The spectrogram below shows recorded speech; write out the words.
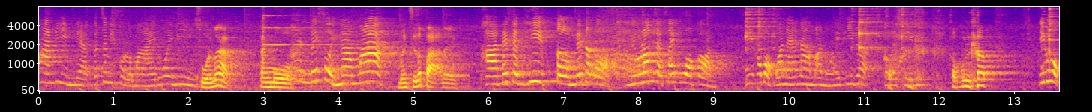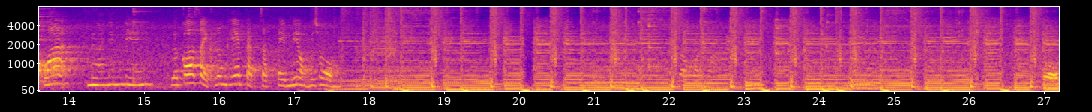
ทานอิ่มเนี่ยก็จะมีผลไม้ด้วยนี่สวยมากแตงโมหั่นได้สวยงามมาก เหมือนศิลปะเลย ทานได้เต็มที่เติมได้ตลอดมิวเริ่มจากไส้อั่วก่อน พี่เขาบอกว่าแนะนำเอาหนูให้พี่ด้วยคนละชิ้น ขอบคุณครับพี่เขาบอกว่าเนื้อเน้นๆ แล้วก็ใส่เครื่องเทศแบบจัดเต็มเนี่ยคุณผู้ชม หอม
